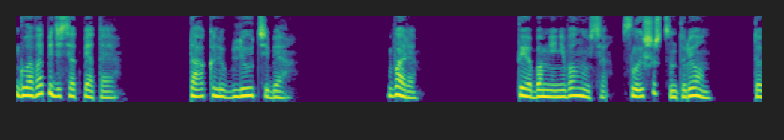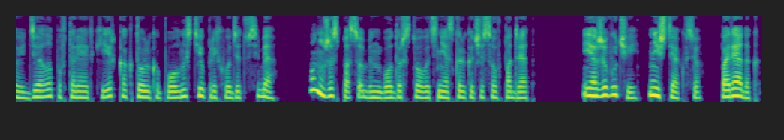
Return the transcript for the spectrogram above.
Глава 55. Так люблю тебя. Варя. Ты обо мне не волнуйся. Слышишь, Центурион? То и дело повторяет Кир, как только полностью приходит в себя. Он уже способен бодрствовать несколько часов подряд. Я живучий, ништяк все, порядок.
